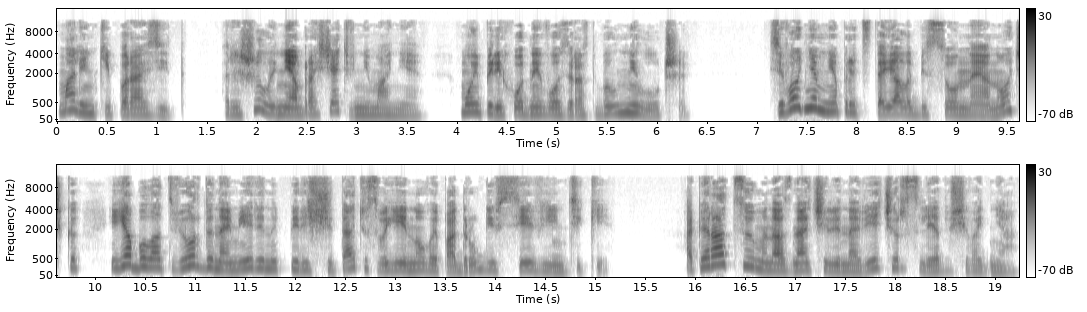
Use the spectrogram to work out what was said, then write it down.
Маленький паразит. Решила не обращать внимания. Мой переходный возраст был не лучше. Сегодня мне предстояла бессонная ночка — и я была твердо намерена пересчитать у своей новой подруги все винтики. Операцию мы назначили на вечер следующего дня.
